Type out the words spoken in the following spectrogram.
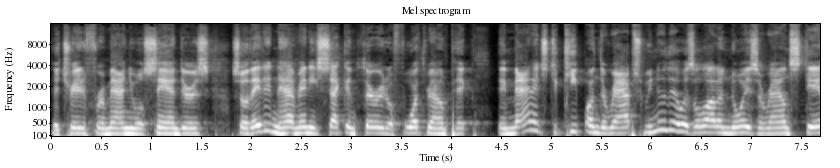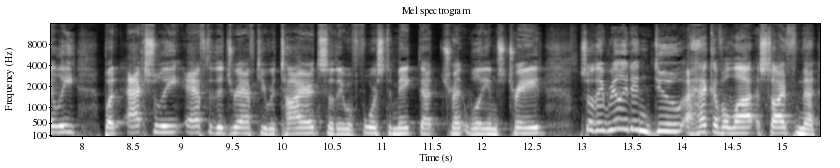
they traded for Emmanuel Sanders, so they didn't have any second, third, or fourth round pick. They managed to keep under wraps. We knew there was a lot of noise around Staley, but actually after the draft he retired, so they were forced to make that Trent Williams trade. So they really didn't do a heck of a lot aside from that.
